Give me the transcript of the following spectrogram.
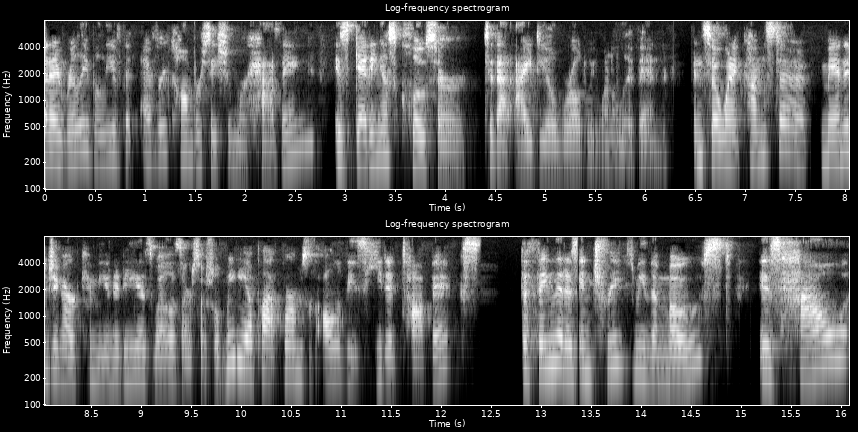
But I really believe that every conversation we're having is getting us closer to that ideal world we want to live in. And so when it comes to managing our community as well as our social media platforms with all of these heated topics, the thing that has intrigued me the most is how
